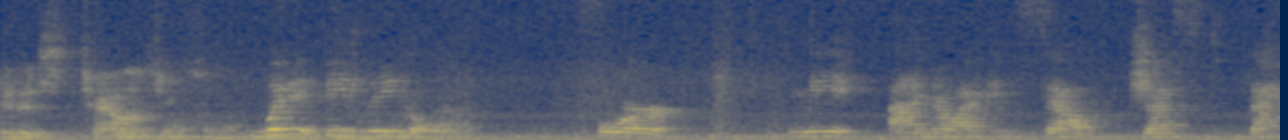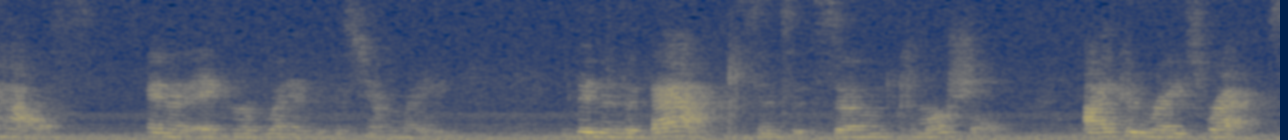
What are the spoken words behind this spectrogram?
And it's challenging. Would it be legal for me, I know I can sell just the house and an acre of land to this young lady. Then in the back, since it's zoned commercial, I can raise racks.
